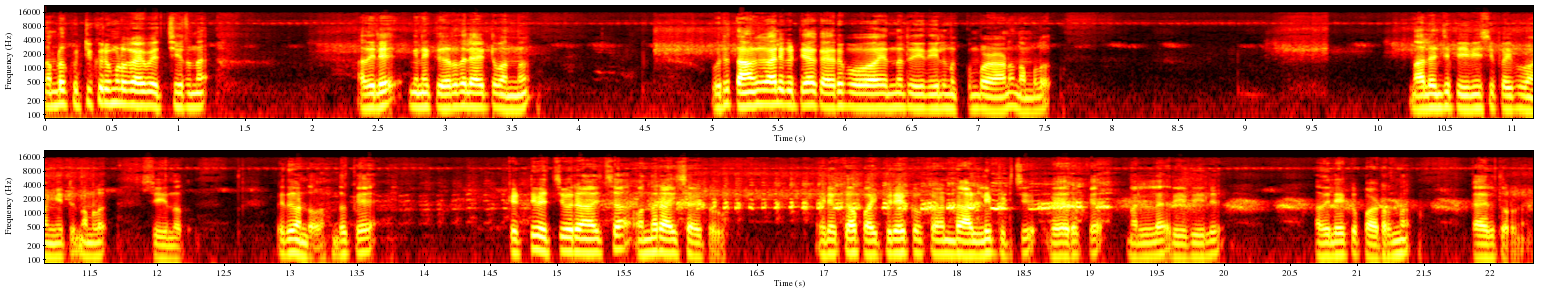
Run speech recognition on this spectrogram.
നമ്മൾ കുറ്റിക്കുരുമുളകായി വെച്ചിരുന്ന അതിൽ ഇങ്ങനെ കയറുതലായിട്ട് വന്ന് ഒരു താങ്ങുകാൽ കിട്ടിയാൽ കയറി പോവുക എന്ന രീതിയിൽ നിൽക്കുമ്പോഴാണ് നമ്മൾ നാലഞ്ച് പി വി സി പൈപ്പ് വാങ്ങിയിട്ട് നമ്മൾ ചെയ്യുന്നത്. ഇത് കണ്ടോ? ഇതൊക്കെ കെട്ടിവെച്ച് ഒരാഴ്ച ഒന്നരാഴ്ച ആയിട്ടുള്ളൂ. ഇതിലൊക്കെ ആ പൈപ്പിലേക്കൊക്കെ കണ്ട് അള്ളി പിടിച്ച് വേരൊക്കെ നല്ല രീതിയിൽ അതിലേക്ക് പടർന്ന് കയറി തുടങ്ങി.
